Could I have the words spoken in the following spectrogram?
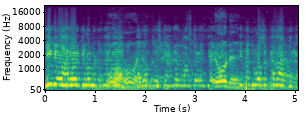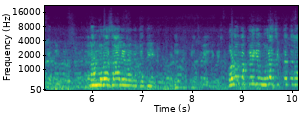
ಈಗ ನೀವು ಆರೇಳು ಕಿಲೋಮೀಟರ್ ಅದೊಂದು ಸ್ಟ್ಯಾಂಡರ್ಡ್ ಮಾಡ್ತೇವೆ ಅಂತ ಹೇಳಿ. ಇದ್ದ ದಿವಸಕ್ಕೆ ಅದ ಆಗ್ಬೇಕಾಗತ್ತಿ ನಮ್ಮೂರ ಸಾಲ ಇರಾಗತ್ತಿ ಬಡ ಮಕ್ಕಳಿಗೆ ಊರ ಸಿಗ್ತದಲ್ಲ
